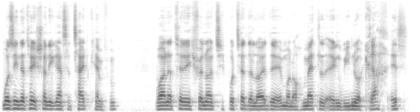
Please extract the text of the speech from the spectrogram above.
muss ich natürlich schon die ganze Zeit kämpfen. Weil natürlich für 90% der Leute immer noch Metal irgendwie nur Krach ist.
